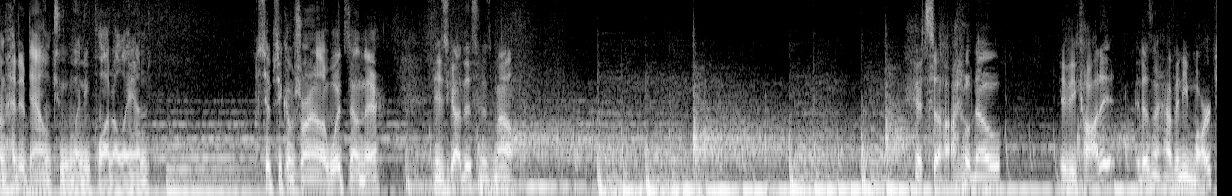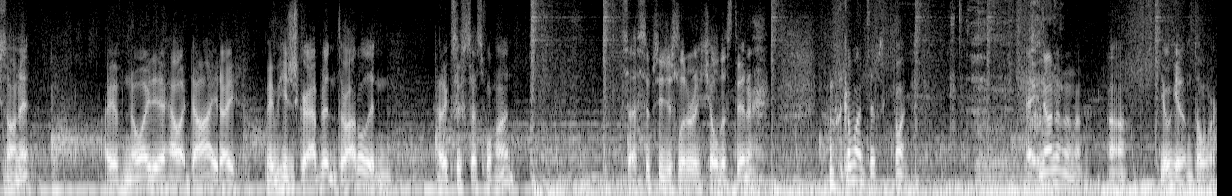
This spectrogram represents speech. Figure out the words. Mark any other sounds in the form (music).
I'm headed down to my new plot of land. Sipsy comes running out of the woods down there. He's got this in his mouth. It's, uh, I don't know if he caught it. It doesn't have any marks on it. I have no idea how it died. I, maybe he just grabbed it and throttled it and had a successful hunt. So Sipsy just literally killed us dinner. (laughs) come on, Tips, come on. Hey, no, no, no, no. Uh-uh. You'll get them, don't worry.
